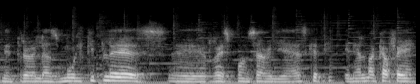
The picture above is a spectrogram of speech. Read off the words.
Dentro de las múltiples eh, responsabilidades que tiene Almacafé,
